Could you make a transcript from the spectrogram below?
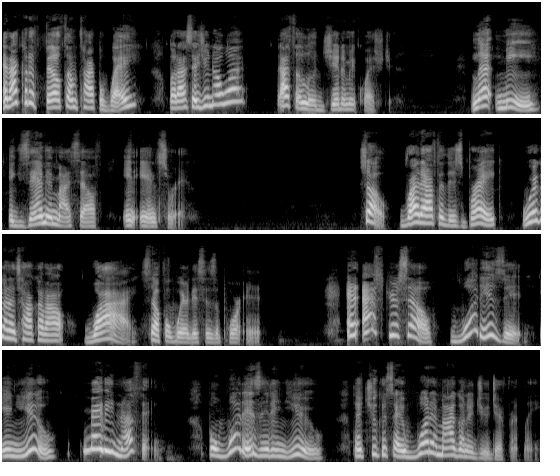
And I could have felt some type of way, but I said, you know what? That's a legitimate question. Let me examine myself and answer it. So, right after this break, we're going to talk about why self awareness is important. And ask yourself, what is it in you? Maybe nothing, but what is it in you that you could say, what am I going to do differently?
